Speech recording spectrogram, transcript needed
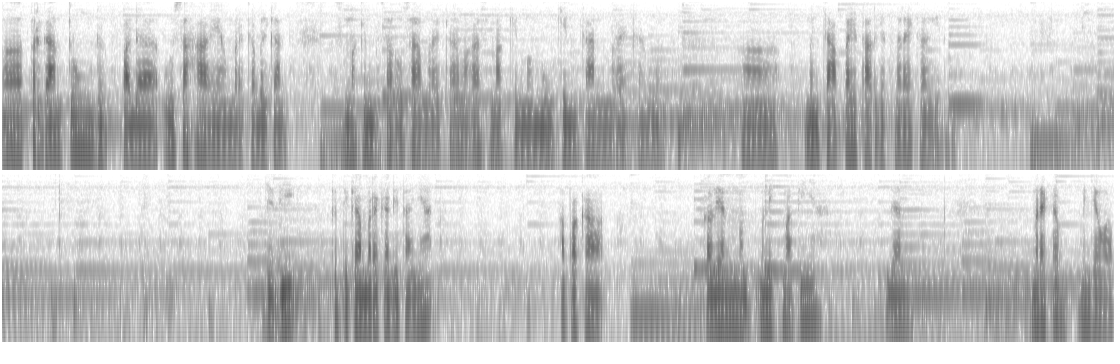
uh, tergantung pada usaha yang mereka berikan. Semakin besar usaha mereka maka semakin memungkinkan mereka uh, mencapai target mereka gitu. Jadi ketika mereka ditanya apakah kalian menikmatinya? Dan mereka menjawab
